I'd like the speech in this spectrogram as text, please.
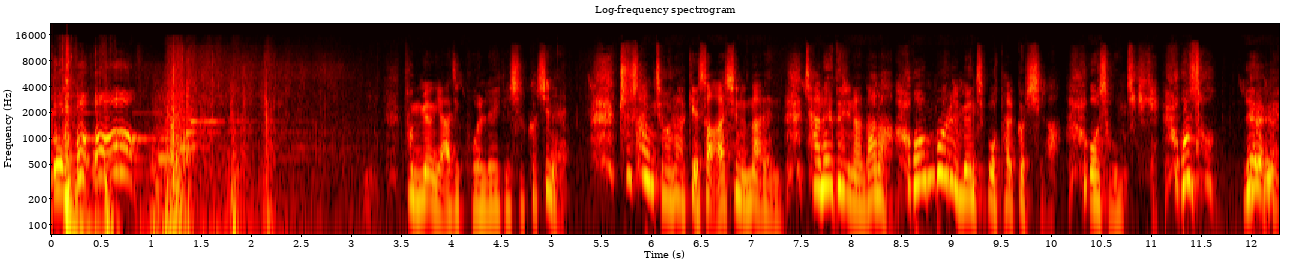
분명히 아직 원래에 계실 것이네. 주상 전하께서 아시는 날엔 자네들이나 나나 엄벌을 면치 못할 것이야. 어서 움직이게. 어서. 예.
